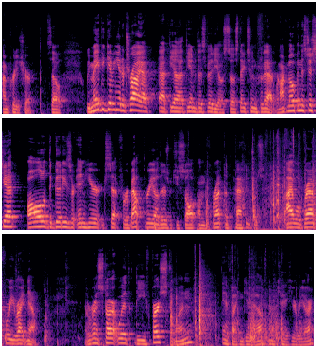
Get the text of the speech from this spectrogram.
I'm pretty sure. So we may be giving it a try at, at, the, uh, at the end of this video, so stay tuned for that. We're not gonna open this just yet. All of the goodies are in here except for about three others, which you saw on the front of the package, which I will grab for you right now. And we're gonna start with the first one, if I can get it out. Okay, here we are.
